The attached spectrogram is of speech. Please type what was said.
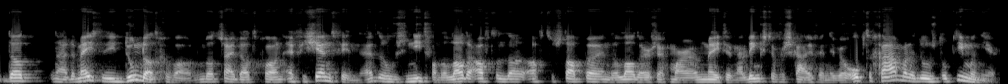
dat, nou, de meesten die doen dat gewoon, omdat zij dat gewoon efficiënt vinden. Hè. Dan hoeven ze niet van de ladder af te, af te stappen en de ladder zeg maar een meter naar links te verschuiven en er weer op te gaan, maar dan doen ze het op die manier.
